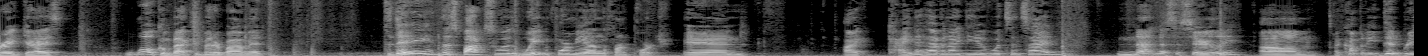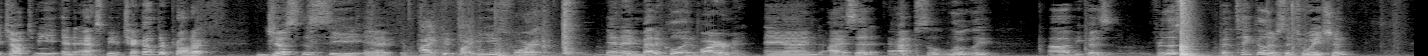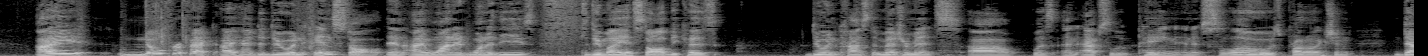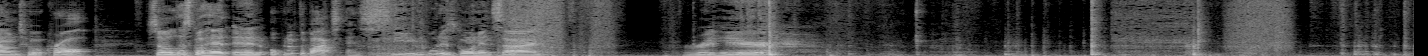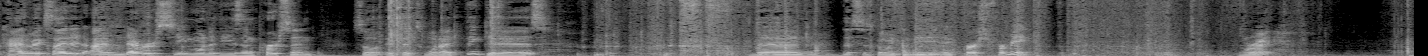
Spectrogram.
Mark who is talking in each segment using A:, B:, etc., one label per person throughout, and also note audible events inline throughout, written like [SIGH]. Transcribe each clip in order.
A: Alright guys, welcome back to Better Biomed. Today, this box was waiting for me on the front porch, and I kind of have an idea of what's inside. Not necessarily. Um, a company did reach out to me and asked me to check out their product just to see if I could find a use for it in a medical environment. And I said, absolutely, uh, because for this particular situation, I know for a fact I had to do an install and I wanted one of these to do my install because doing constant measurements uh, was an absolute pain and it slows production down to a crawl. So let's go ahead and open up the box and see what is going inside right here. Kind of excited. I've never seen one of these in person, so if it's what I think it is, then this is going to be a first for me. All right.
